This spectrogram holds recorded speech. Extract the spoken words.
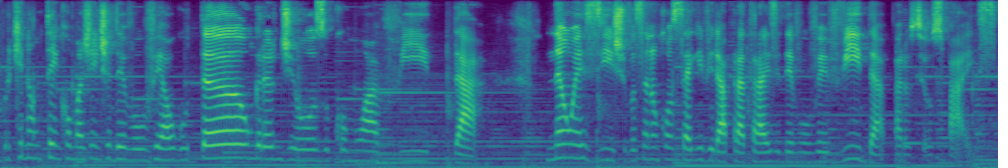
porque não tem como a gente devolver algo tão grandioso como a vida. Não existe, você não consegue virar para trás e devolver vida para os seus pais.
